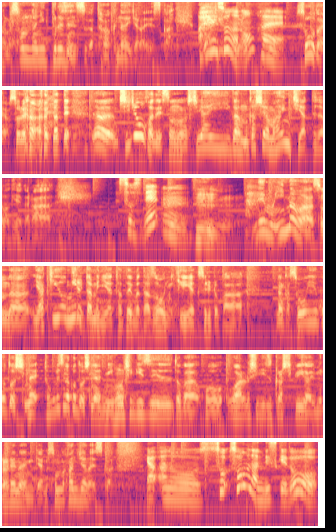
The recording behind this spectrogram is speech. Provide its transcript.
あのそんなにプレゼンスが高くないじゃないですか。あえーそうなの？はい。そうだよそれは だってだから地上波でその試合が昔は毎日やってたわけだから、そうですね。うん。うん、でも今はそんな野球を見るためには例えば DAZN に契約するとかなんかそういうことをしない特別なことをしないと日本シリーズとかこうワールドシリーズクラシック以外見られないみたいなそんな感じじゃないですか。いやあのそそうなんですけど、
